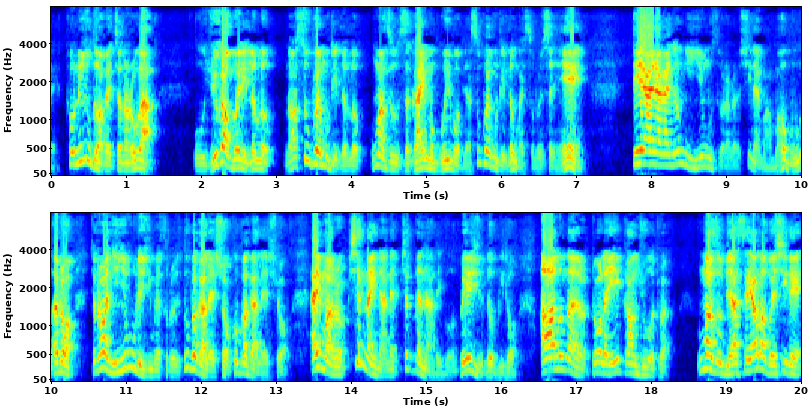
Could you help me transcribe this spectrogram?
တယ်။ထိုနည်းတူတော့ပဲကျွန်တော်တို့ကဟိုရွေးကောက်ပွဲတွေလုပ်လို့နော်စုဖွဲ့မှုတွေလုပ်လို့ဥပမာဆိုသခိုင်းမကွေးပေါ့ဗျာစုဖွဲ့မှုတွေလုပ်မယ်ဆိုလို့ရှိရင် တရားရာခိုင်နှုန်းညီညွတ်မှုဆိုတာတော့ရှိနိုင်မှာမဟုတ်ဘူးအဲ့တော့ကျွန်တော်ကညီညွတ်မှုတွေယူမယ်ဆိုလို့သူ့ဘက်ကလည်း short ကိုယ့်ဘက်ကလည်း short အဲ့မှာတော့ဖြစ်နိုင်တာနဲ့ဖြစ်တဲ့နာတွေကိုအပေးယူလုပ်ပြီးတော့အားလုံးကတော့တော်လေရေးကောင်းကျိုးအတွက်ဥပမာဆိုဗျာ10ယောက်လောက်ပဲရှိတဲ့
